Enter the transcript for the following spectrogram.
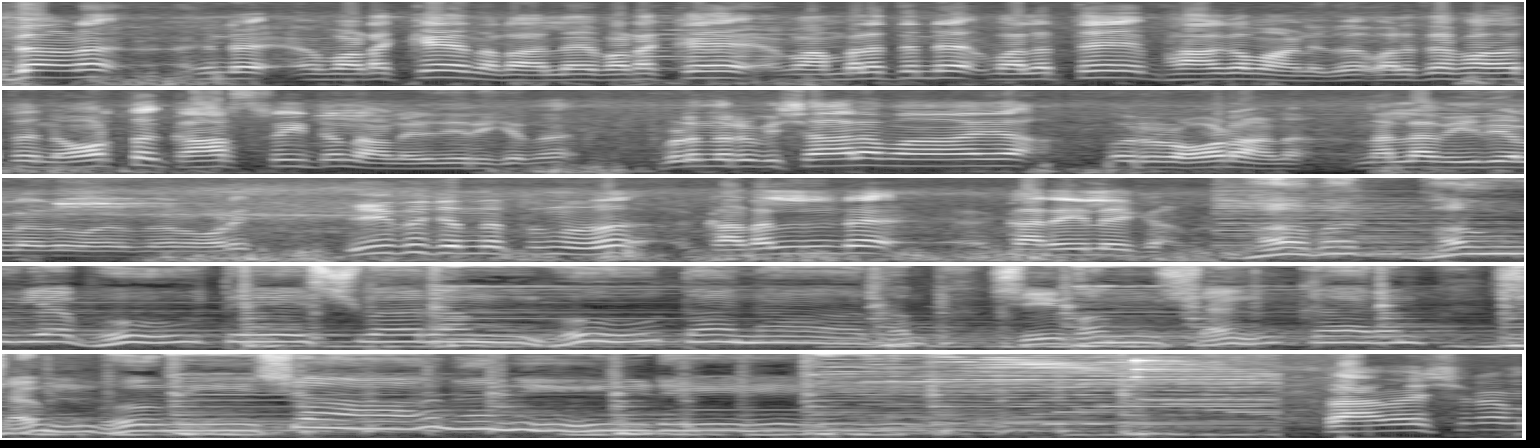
ഇതാണ് എന്റെ വടക്കേ നട അല്ലെ വടക്കേ അമ്പലത്തിന്റെ വലത്തെ ഭാഗമാണിത്. വലത്തെ ഭാഗത്ത് നോർത്ത് കാർ സ്ട്രീറ്റ് എന്നാണ് എഴുതിയിരിക്കുന്നത്. ഇവിടെ നിന്നൊരു വിശാലമായ ഒരു റോഡാണ്. നല്ല വീതിയുള്ള ഒരു റോഡ്. ഇത് ചെന്നെത്തുന്നത് കടലിന്റെ കരയിലേക്കാണ്. ഭവദ്ഭവ്യഭൂതേശ്വരം ഭൂതനാഥം ശിവം ശങ്കരം ശംഭുമീശാനമീടേ. രാമേശ്വരം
